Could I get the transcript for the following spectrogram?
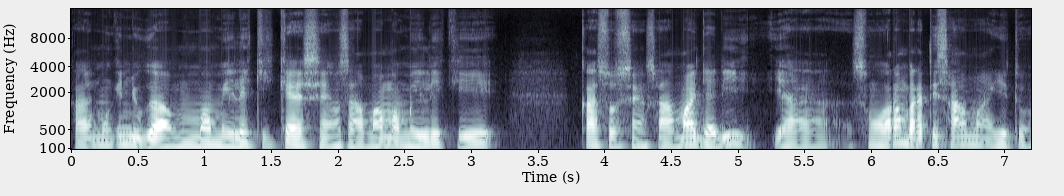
kalian mungkin juga memiliki case yang sama memiliki kasus yang sama jadi ya semua orang berarti sama gitu.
